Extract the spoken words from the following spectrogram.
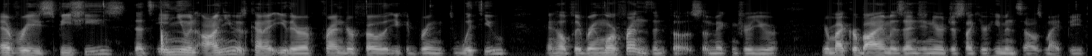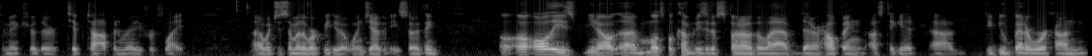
every species that's in you and on you is kind of either a friend or foe that you could bring with you and hopefully bring more friends than foes. So making sure your your microbiome is engineered just like your human cells might be to make sure they're tip top and ready for flight, uh, which is some of the work we do at Onegevity. So I think all, all these, you know, uh, multiple companies that have spun out of the lab that are helping us to get uh, to do better work on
